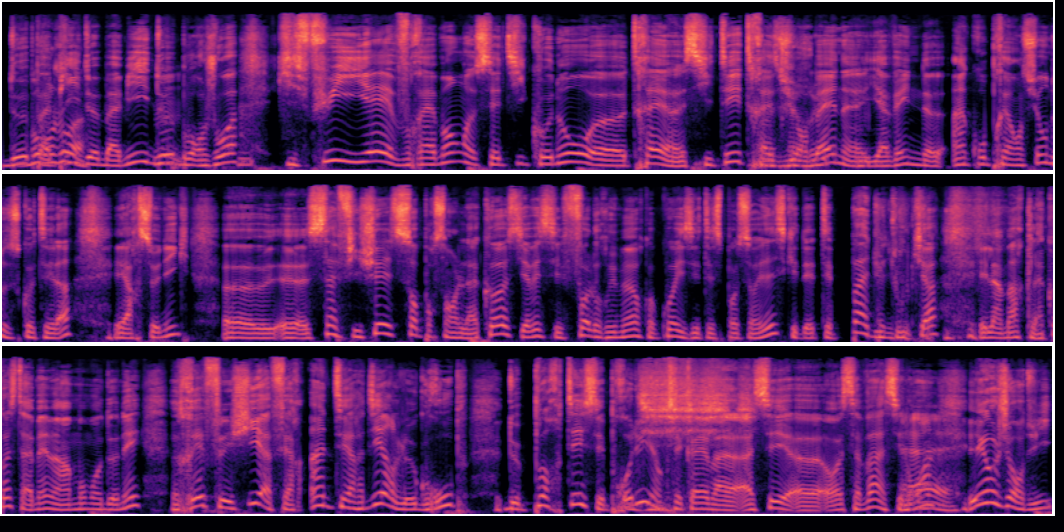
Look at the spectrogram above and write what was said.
de Bourgeois. papy, de mamie, de Mm. bourgeois qui fuyait vraiment cet icono très euh, cité, très très urbaine. rue. Il y avait une incompréhension de ce côté-là. Et Arsenic s'affichait 100% Lacoste. Il y avait ces folles rumeurs comme quoi ils étaient sponsorisés, ce qui n'était pas du tout le cas. Et la marque Lacoste a même à un moment donné réfléchi à faire interdire le groupe de porter ses produits. Donc c'est quand même euh, assez, euh, ça va assez loin. Ouais. Et aujourd'hui,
